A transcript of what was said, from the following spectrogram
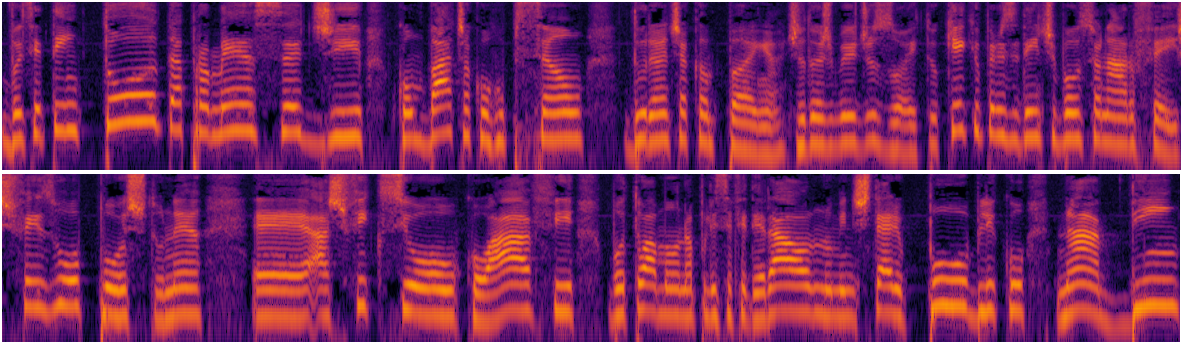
Você tem toda a promessa de combate à corrupção durante a campanha de 2018. O que que o presidente Bolsonaro fez? Fez o oposto, né? É, asfixiou o COAF, botou a mão na Polícia Federal, no Ministério Público, na BIM.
